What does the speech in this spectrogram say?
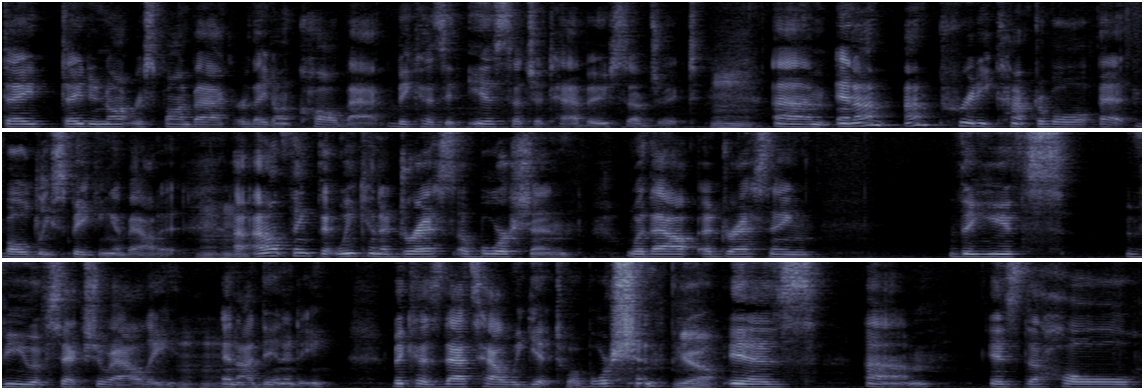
they they do not respond back or they don't call back because it is such a taboo subject. Mm. Um, and I'm I'm pretty comfortable at boldly speaking about it. Mm-hmm. I, I don't think that we can address abortion without addressing the youth's view of sexuality mm-hmm. and identity because that's how we get to abortion. Yeah, is um, is the whole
